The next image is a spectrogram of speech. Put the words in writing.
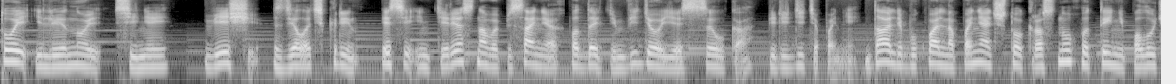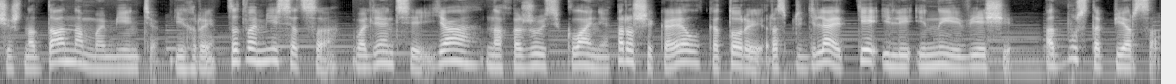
той или иной синей вещи, сделать скрин Если интересно, в описаниях под этим видео есть ссылка, перейдите по ней. Далее буквально понять, что краснуху ты не получишь на данном моменте игры. За два месяца в Альянсе я нахожусь в клане хороший КЛ, который распределяет те или иные вещи от буста перса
